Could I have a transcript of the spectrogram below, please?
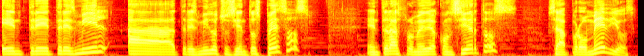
Entre 3 mil a 3.800 pesos, entradas promedio a conciertos, o sea, promedios.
